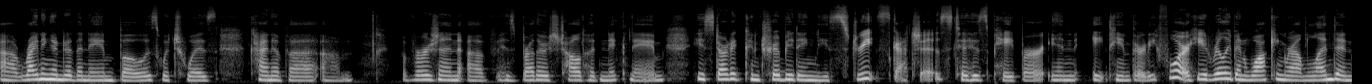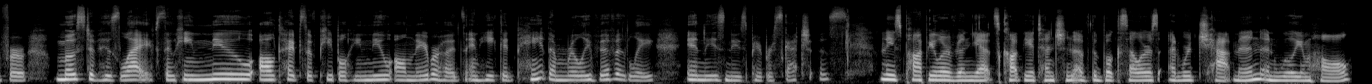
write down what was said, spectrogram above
uh, writing under the name Boz, which was kind of a um, version of his brother's childhood nickname, he started contributing these street sketches to his paper in 1834. He had really been walking around London for most of his life, so he knew all types of people, he knew all neighborhoods, and he could paint them really vividly in these newspaper sketches. And these popular vignettes caught the attention of the booksellers Edward Chapman and William Hall,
